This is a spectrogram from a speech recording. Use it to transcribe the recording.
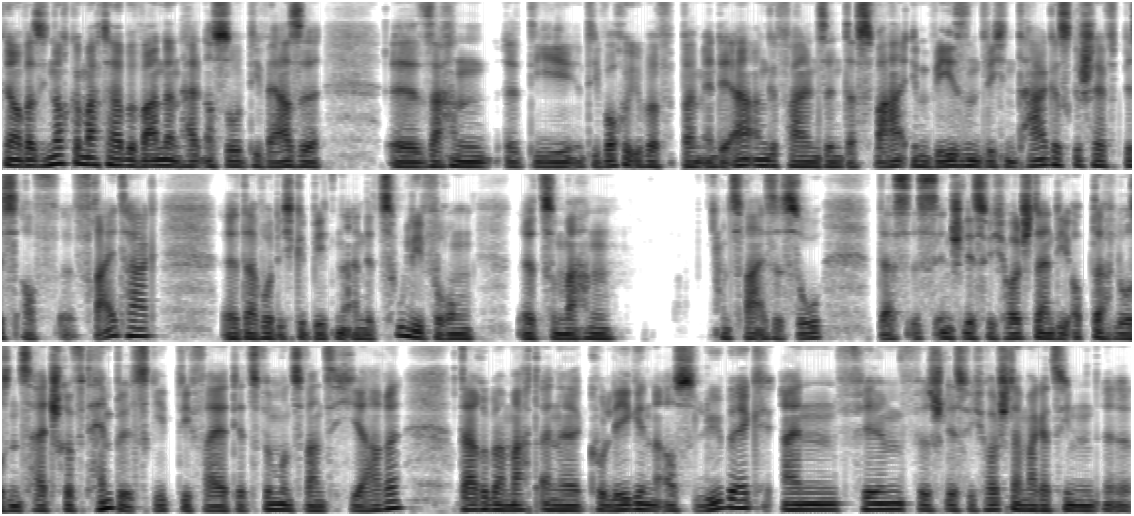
Genau, was ich noch gemacht habe, waren dann halt noch so diverse äh, Sachen, äh, die die Woche über beim NDR angefallen sind. Das war im Wesentlichen Tagesgeschäft bis auf äh, Freitag. Äh, da wurde ich gebeten, eine Zulieferung äh, zu machen und zwar ist es so, dass es in Schleswig-Holstein die Obdachlosenzeitschrift Hempels gibt. Die feiert jetzt 25 Jahre. Darüber macht eine Kollegin aus Lübeck einen Film fürs Schleswig-Holstein-Magazin äh,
